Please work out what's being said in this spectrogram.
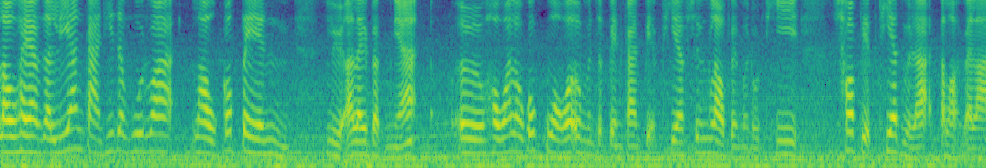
เราพยายามจะเลี่ยงการที่จะพูดว่าเราก็เป็นหรืออะไรแบบเนี้ยเออเพราะว่าเราก็กลัวว่าเออมันจะเป็นการเปรียบเทียบ ซึ่งเราเป็นมนุษย์ที่ชอบเปรียบเทียบอยู่แล้วตลอดเวลา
